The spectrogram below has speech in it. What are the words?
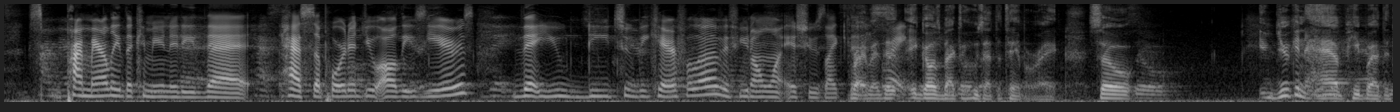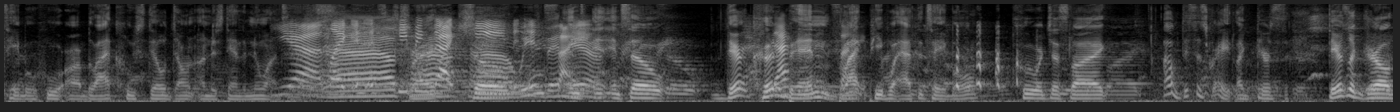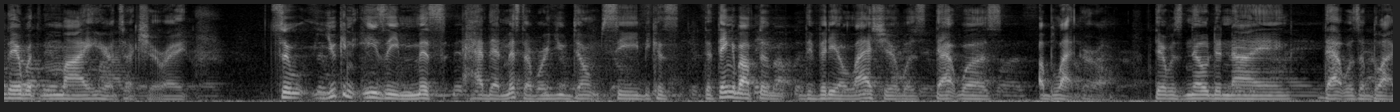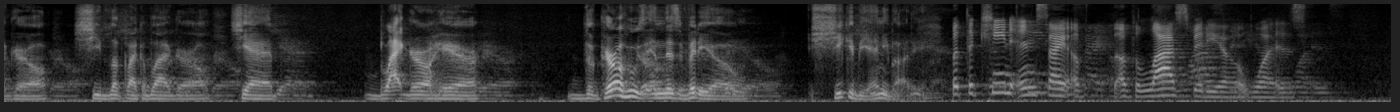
primarily the community that has supported you all these years that you need to be careful of if you don't want issues like this Right, but th- Right. it goes back to who's at the table, right? So you can have people at the table who are black who still don't understand the nuances. Yeah, like it, it's keeping right. that So- keen We've insight. there. And, and so there could have been black people at the table who were just like, "Oh, this is great! Like, there's there's a girl there with my hair texture, right?" So you can easily miss have that missed up where you don't see because the thing about the the video last year was that was a black girl. There was no denying that was a black girl. She looked like a black girl. She had black girl hair. The girl who's in this video, she could be anybody. But the keen insight of, of the last video was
